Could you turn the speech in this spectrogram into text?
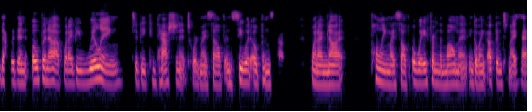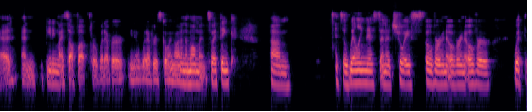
that would then open up? Would I be willing to be compassionate toward myself and see what opens up when I'm not pulling myself away from the moment and going up into my head and beating myself up for whatever, you know, whatever is going on in the moment. So I think, um, it's a willingness and a choice over and over and over with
